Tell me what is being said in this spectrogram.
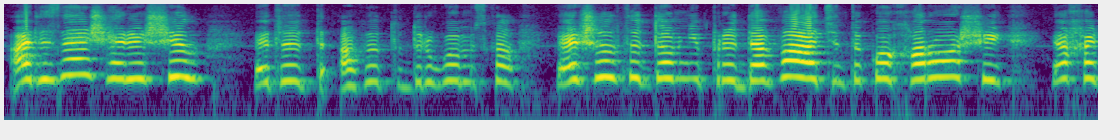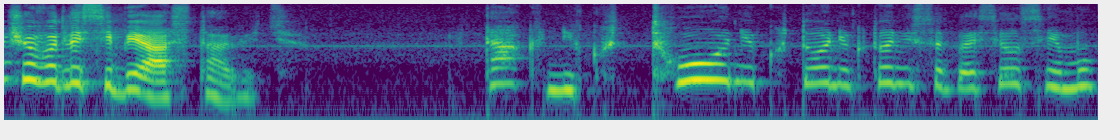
А ты знаешь, я решил этот, а кто-то другому сказал, я решил этот дом не продавать, он такой хороший, я хочу его для себя оставить. Так никто, никто, никто не согласился ему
